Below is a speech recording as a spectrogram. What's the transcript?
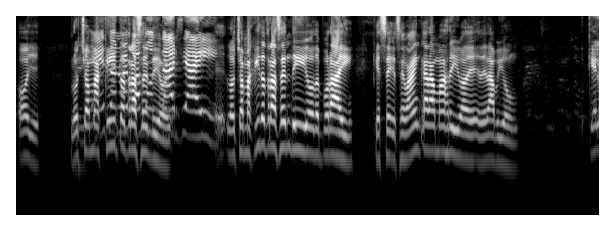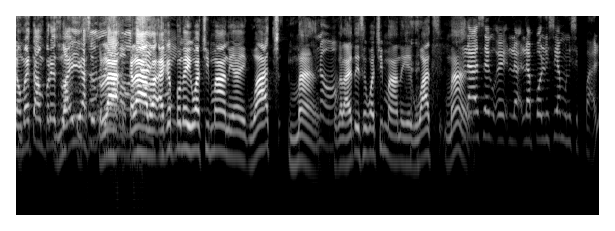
oye, los chamaquitos trascendidos. Eh, los chamaquitos trascendidos de por ahí, que se, se van a encarar más arriba del avión. Que lo metan preso ahí. claro, hay que poner Guachimani ahí. Watchman. Porque la gente dice Guachimani y es Watchman. La, eh, la, la, policía municipal.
